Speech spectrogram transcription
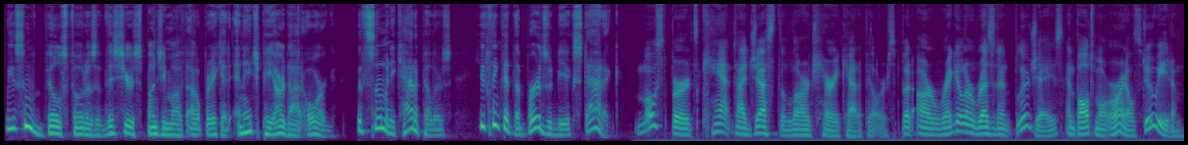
We have some of Bill's photos of this year's spongy moth outbreak at nhpr.org. With so many caterpillars, you'd think that the birds would be ecstatic. Most birds can't digest the large hairy caterpillars, but our regular resident blue jays and Baltimore orioles do eat them.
